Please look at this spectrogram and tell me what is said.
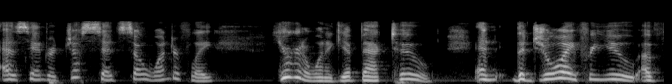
as Sandra just said so wonderfully, you're going to want to give back too. And the joy for you of,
